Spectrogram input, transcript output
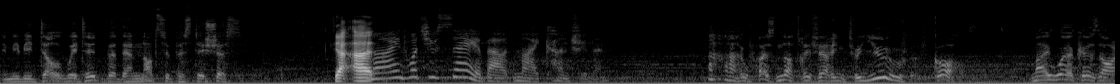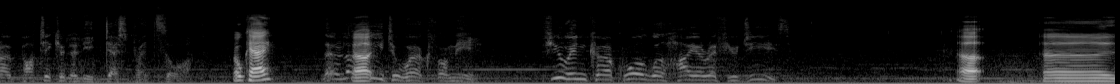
They may be dull-witted, but they're not superstitious. Yeah, I... Mind what you say about my countrymen. I was not referring to you, of course. My workers are a particularly desperate sort. Okay. They're Uh, lucky to work for me. Few in Kirkwall will hire refugees. Uh... Uh...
